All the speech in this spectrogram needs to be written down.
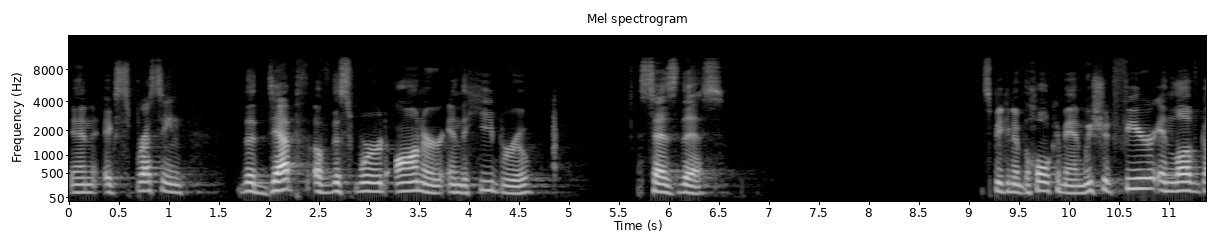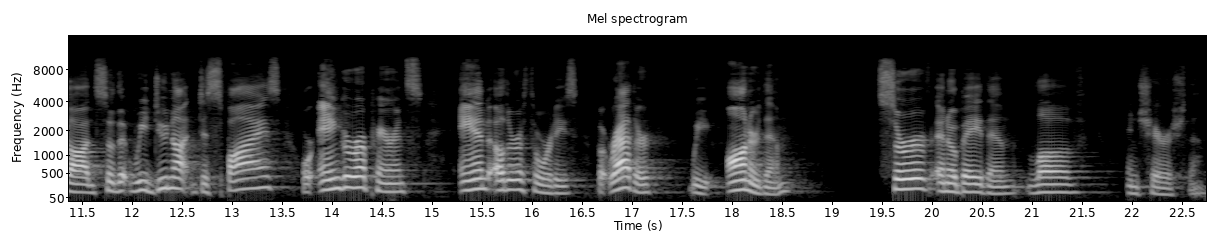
in expressing the depth of this word honor in the Hebrew, says this. Speaking of the whole command, we should fear and love God so that we do not despise or anger our parents and other authorities, but rather we honor them, serve and obey them, love and cherish them.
